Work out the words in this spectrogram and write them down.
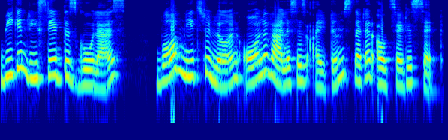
We can restate this goal as Bob needs to learn all of Alice's items that are outside his set.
